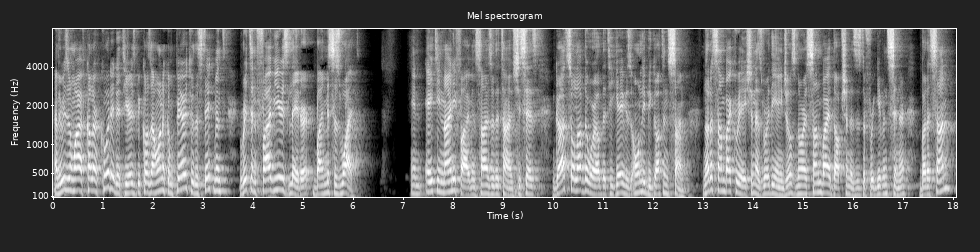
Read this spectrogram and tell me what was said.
And the reason why I've color coded it here is because I want to compare it with a statement written five years later by Mrs. White. In 1895, in Signs of the Times, she says, God so loved the world that he gave his only begotten Son, not a son by creation, as were the angels, nor a son by adoption, as is the forgiven sinner, but a son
